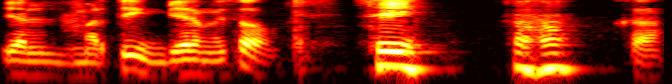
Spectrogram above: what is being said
y al Martín, ¿vieron eso? Sí, ajá. Ajá,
